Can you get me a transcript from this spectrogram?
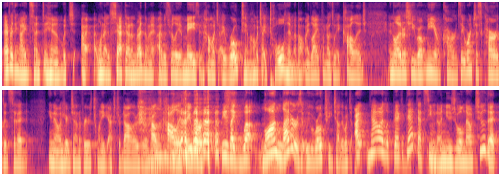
everything I had sent to him, which I, when I sat down and read them, I, I was really amazed at how much I wrote to him, how much I told him about my life when I was away at college. And the letters he wrote me are cards. They weren't just cards that said, you know, here, Jennifer, here's 20 extra dollars or how's college. They were these like well, long letters that we wrote to each other, which I, now I look back at that, that seemed mm-hmm. unusual now too, that,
